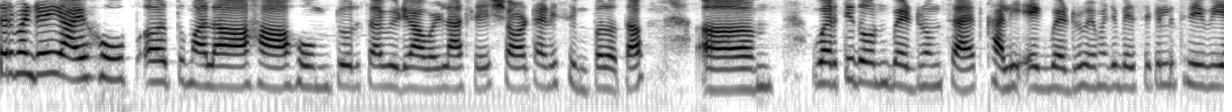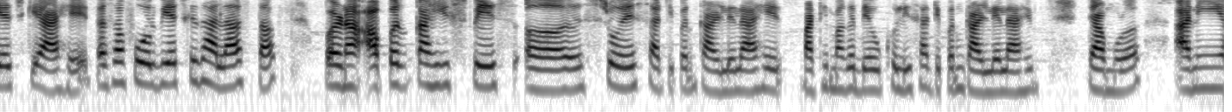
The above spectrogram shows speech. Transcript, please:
तर मंडळी आय होप तुम्हाला हा होम टूरचा व्हिडिओ आवडला असेल. शॉर्ट आणि सिंपल होता. वरती दोन बेडरूम्स आहेत. खाली एक बेडरूम आहे. म्हणजे basically three B H K आहे. तसा फोर बी एच के झाला असता. पण आपण काही स्पेस स्टोरेजसाठी पण काढलेला आहे. पाठीमागं देवखोलीसाठी पण काढलेलं आहे. त्यामुळं. आणि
